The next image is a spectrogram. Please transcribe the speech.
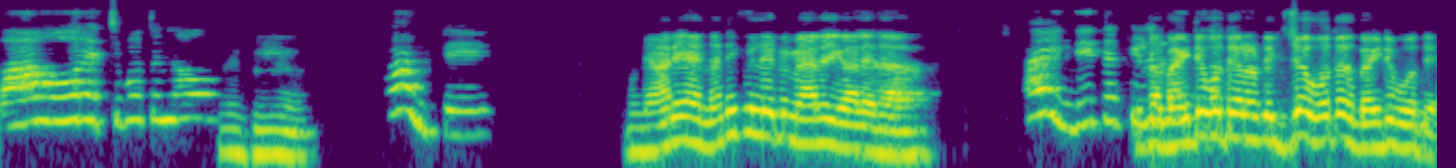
బాగా ఓ రెచ్చిపోతున్నావు. అంతే. మ్యారేజ్ అయిందా? నీకు లేక మ్యారేజ్ కాలేదా? అయింది ఇంకా బయటకు పోతే ఇజ్జా పోతుంది బయటికి పోతే.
